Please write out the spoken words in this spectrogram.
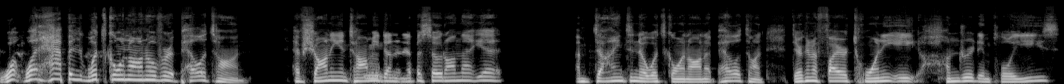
what what happened? What's going on over at Peloton? Have Shawnee and Tommy Mm. done an episode on that yet? I'm dying to know what's going on at Peloton. They're going to fire 2,800 employees.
